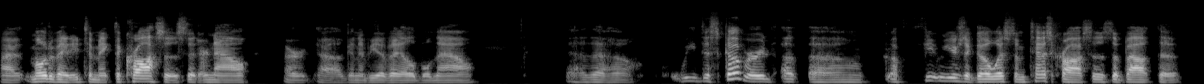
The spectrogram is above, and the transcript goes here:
I motivated to make the crosses that are now are uh, going to be available now. Uh, the we discovered a, uh, a few years ago with some test crosses about the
